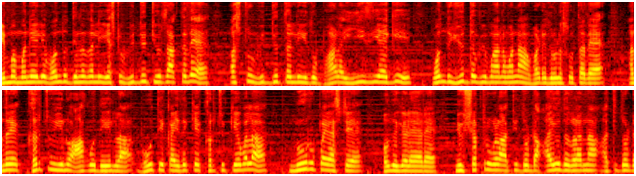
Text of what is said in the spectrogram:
ನಿಮ್ಮ ಮನೆಯಲ್ಲಿ ಒಂದು ದಿನದಲ್ಲಿ ಎಷ್ಟು ವಿದ್ಯುತ್ ಯೂಸ್ ಆಗ್ತದೆ, ಅಷ್ಟು ವಿದ್ಯುತ್ತಲ್ಲಿ ಇದು ಬಹಳ ಈಸಿಯಾಗಿ ಒಂದು ಯುದ್ಧ ವಿಮಾನವನ್ನು ಹೊಡೆದುಳಿಸುತ್ತದೆ ಅಂದರೆ ಖರ್ಚು ಏನು ಆಗೋದೇ ಇಲ್ಲ. ಬಹುತೇಕ ಇದಕ್ಕೆ ಖರ್ಚು ಕೇವಲ ನೂರು ರೂಪಾಯಿ ಅಷ್ಟೇ. ಹೌದು ಗೆಳೆಯರೆ, ನೀವು ಶತ್ರುಗಳ ಅತಿ ದೊಡ್ಡ ಆಯುಧಗಳನ್ನು, ಅತಿ ದೊಡ್ಡ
